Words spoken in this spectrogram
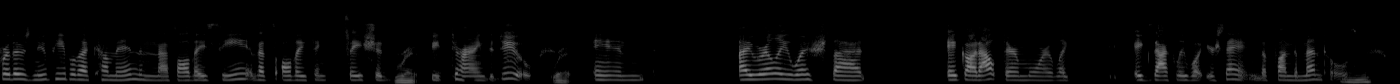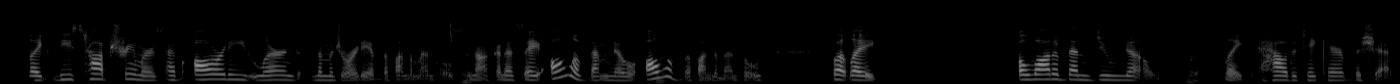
for those new people that come in and that's all they see, that's all they think they should Right. be trying to do. Right. And I really wish that it got out there more, like exactly what you're saying, the fundamentals. Mhm. Like these top streamers have already learned the majority of the fundamentals. Right. Not gonna say all of them know all Right. of the fundamentals, but like a lot of them do know. Right. Like how to take care of the ship.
